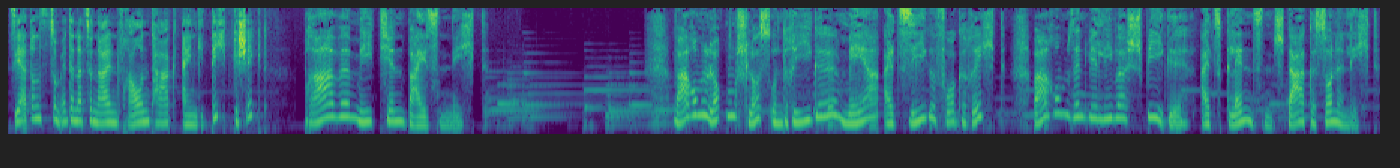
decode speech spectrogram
Sie hat uns zum Internationalen Frauentag ein Gedicht geschickt. Brave Mädchen beißen nicht. Warum locken Schloss und Riegel mehr als Siege vor Gericht? Warum sind wir lieber Spiegel als glänzend starkes Sonnenlicht?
